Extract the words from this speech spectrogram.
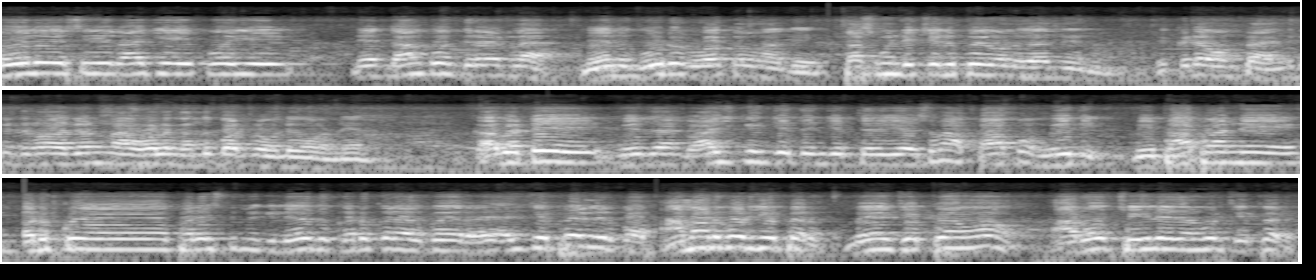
వదిలేసి రాజీ అయిపోయి నేను దానికొని తిరగట్లే. నేను గూడూరు లోకల్ నాది. చస్మండి మీట్ ఇచ్చి కాదు నేను. ఇక్కడే ఉంటా. ఎందుకంటే నా నా వాళ్ళకి అందుబాటులో ఉండేవాడు నేను. కాబట్టి మీరు దాన్ని రాజకీయం చేద్దని చెప్పి తెలియజేస్తున్నా ఆ పాపం మీది. మీ పాపాన్ని కడుక్కో పరిస్థితి మీకు లేదు కడుక్కోలేకపోయారు. అది చెప్పారు మీరు పాపం. ఆ కూడా చెప్పారు. మేము చెప్పాము ఆ రోజు చేయలేదని కూడా చెప్పారు.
